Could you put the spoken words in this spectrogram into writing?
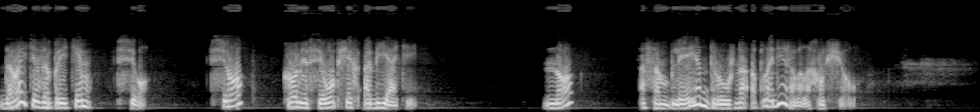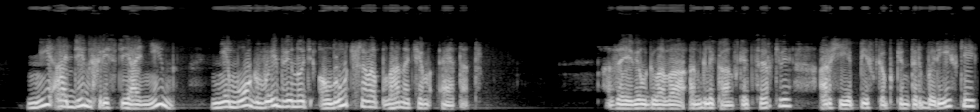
давайте запретим все. Все, кроме всеобщих объятий». Но ассамблея дружно аплодировала Хрущеву. Ни один христианин не мог выдвинуть лучшего плана, чем этот, заявил глава англиканской церкви архиепископ Кентерберийский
